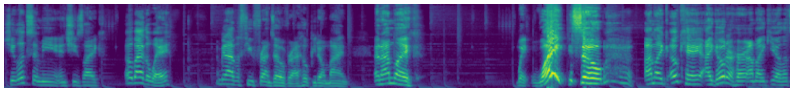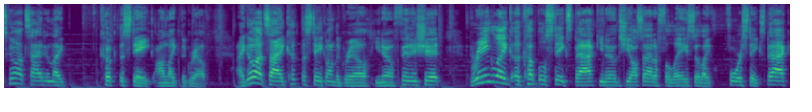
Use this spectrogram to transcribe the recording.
she looks at me and she's like, "Oh, by the way, I'm gonna have a few friends over. I hope you don't mind." And I'm like, "Wait, what?" So I'm like, "Okay." I go to her. I'm like, "Yeah, let's go outside and like cook the steak on like the grill." I go outside, cook the steak on the grill, you know, finish it, bring like a couple steaks back. You know, she also had a filet, so like four steaks back.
